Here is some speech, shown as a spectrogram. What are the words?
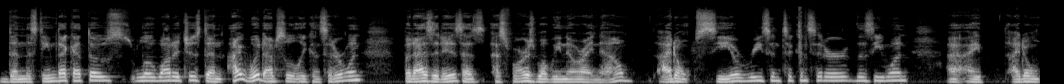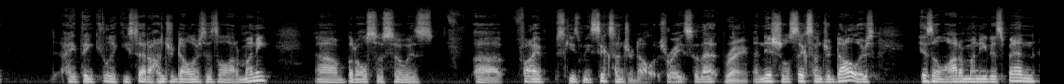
than the Steam Deck at those low wattages, then I would absolutely consider one. But as it is, as as far as what we know right now, I don't see a reason to consider the Z1. I I, I don't. I think, like you said, hundred dollars is a lot of money, uh, but also so is uh, five. Excuse me, six hundred dollars. Right. So that right. initial six hundred dollars is a lot of money to spend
